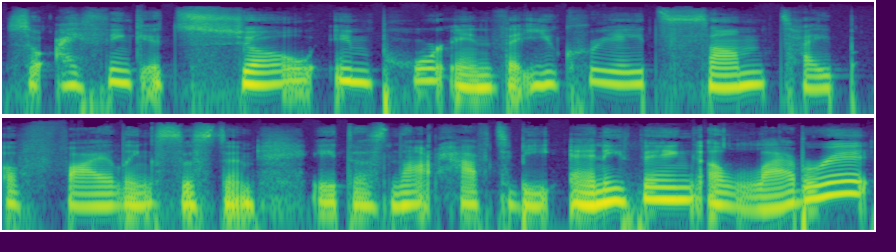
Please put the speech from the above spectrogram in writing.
So I think it's so important that you create some type of filing system. It does not have to be anything elaborate.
